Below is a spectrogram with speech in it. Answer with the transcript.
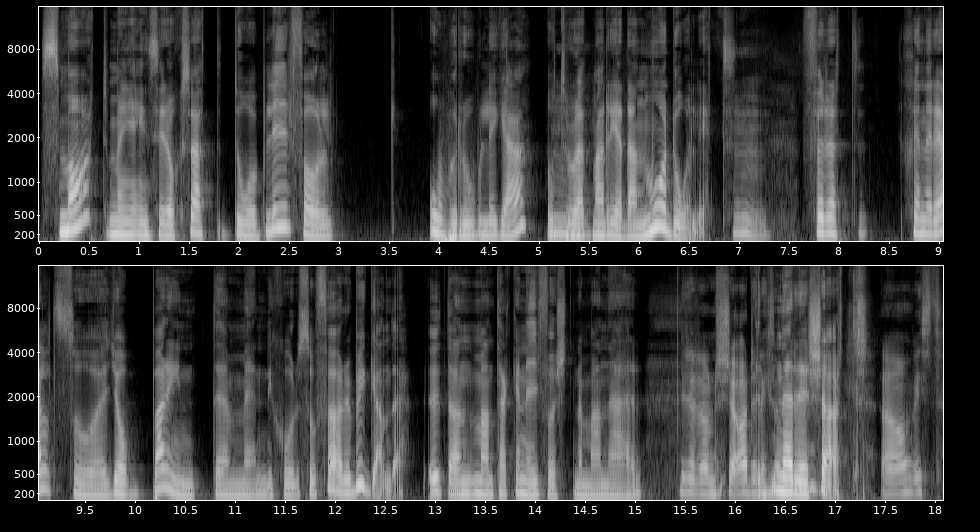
Smart, men jag inser också att då blir folk oroliga och Mm. tror att man redan mår dåligt. Mm. För att generellt så jobbar inte människor så förebyggande. Utan man tackar nej först när man är redan körd liksom. när det är kört. Ja, visst.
